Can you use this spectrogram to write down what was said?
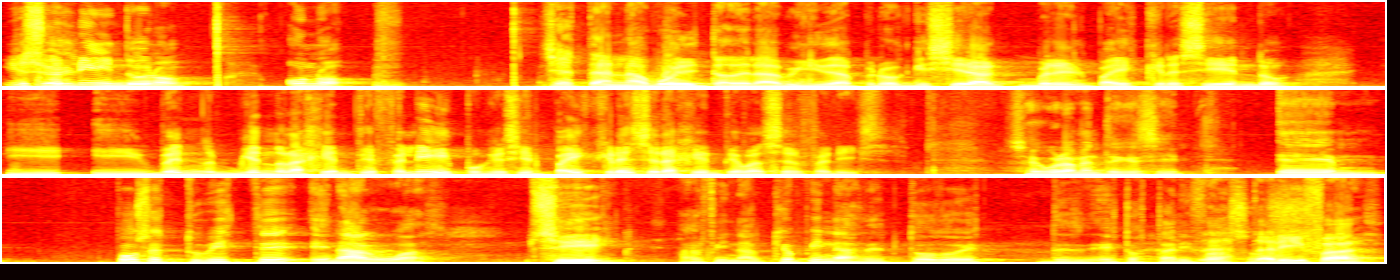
Y eso es lindo, uno, uno ya está en la vuelta de la vida, pero quisiera ver el país creciendo y, viendo a la gente feliz, porque si el país crece, la gente va a ser feliz. Seguramente que sí. Vos estuviste en Aguas. Sí. Al final, ¿qué opinas de todo de estos tarifazos? Las tarifas.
